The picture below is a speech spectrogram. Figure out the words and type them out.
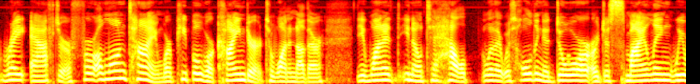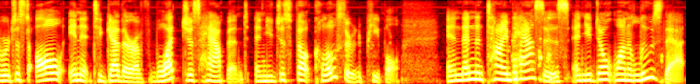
right after for a long time where people were kinder to one another. You wanted, you know, to help, whether it was holding a door or just smiling. We were just all in it together of what just happened. And you just felt closer to people. And then the time passes and you don't want to lose that.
